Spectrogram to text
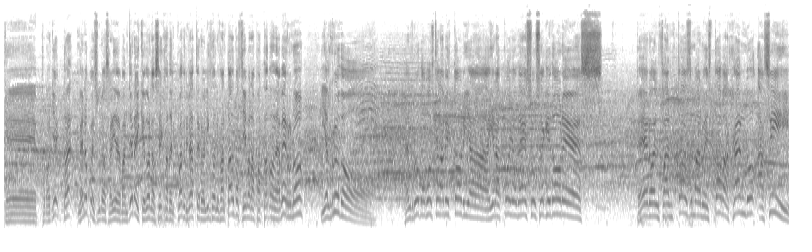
que proyecta, bueno, pues una salida de bandera y quedó en la ceja del cuadrilátero. El hijo del fantasma lleva la patada de Averno y el rudo. El rudo busca la victoria y el apoyo de sus seguidores. Pero el fantasma lo está bajando así,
